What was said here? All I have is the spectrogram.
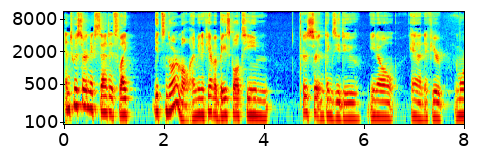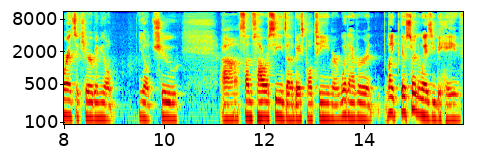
and to a certain extent it's like it's normal. I mean if you have a baseball team there's certain things you do you know and if you're more insecure maybe you'll you'll chew uh, sunflower seeds on a baseball team or whatever. Like there's certain ways you behave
